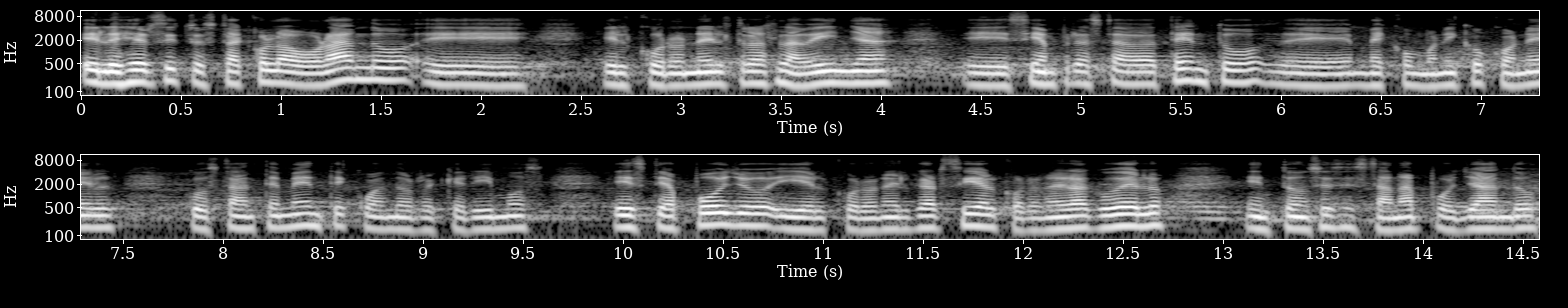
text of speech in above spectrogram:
El Ejército está colaborando, eh, el coronel Traslaviña eh, siempre ha atento, eh, me comunico con él constantemente cuando requerimos este apoyo y el coronel García, el coronel Agudelo, entonces están apoyando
